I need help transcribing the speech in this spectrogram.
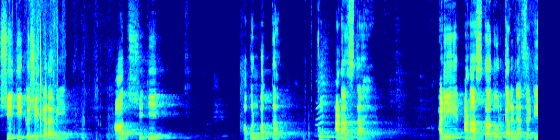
शेती कशी करावी आज शेतीत आपण बघता खूप अनास्था आहे. आणि अनास्था दूर करण्यासाठी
